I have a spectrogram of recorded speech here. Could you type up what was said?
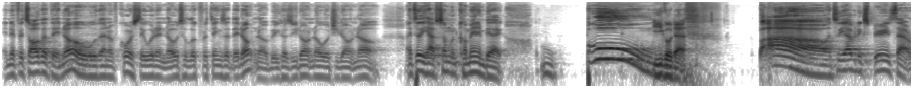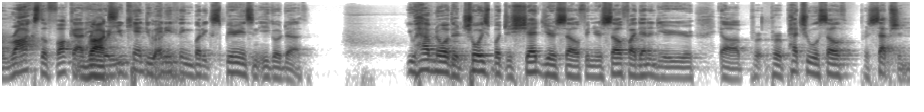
And if it's all that they know, well, then of course they wouldn't know to look for things that they don't know because you don't know what you don't know until you have someone come in and be like, boom, Ego death. Wow. Until you have an experience that rocks the fuck out of Rocks. you, where you can't do anything but experience an ego death. You have no other choice but to shed yourself and your self identity or your uh, per- perpetual self perception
